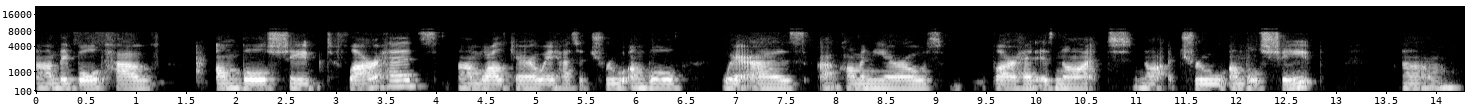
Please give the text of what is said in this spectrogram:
Um, they both have umbel shaped flower heads. Um, wild caraway has a true umbel, whereas uh, common yarrow's flower head is not, not a true umbel shape. Um,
